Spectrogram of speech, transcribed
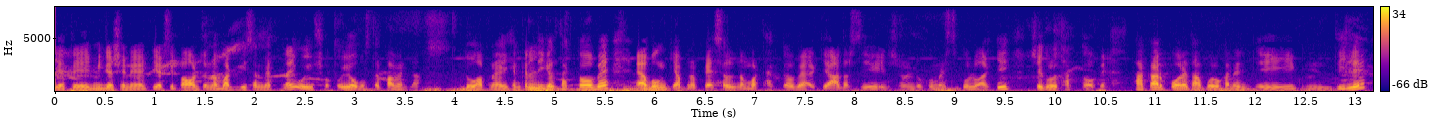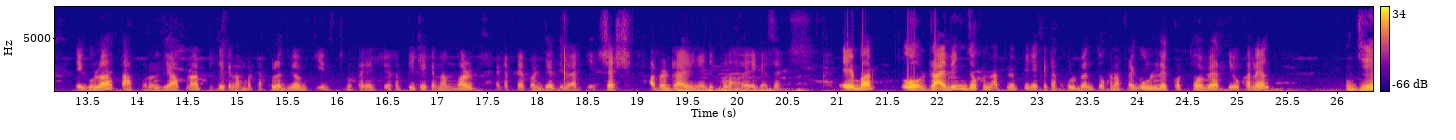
ইয়াতে ইমিগ্রেশনে টিআরসি পাওয়ার জন্য বাট ভিসার মেয়াদ নাই, ওই ওই অবস্থায় পাবেন না। তো আপনার এখানকার লিগেল থাকতে হবে এবং কি আপনার পেশাল নাম্বার থাকতে হবে আর কি আদার্স যে এডিশনাল ডকুমেন্টসগুলো আর কি, সেগুলো থাকতে হবে। থাকার পরে তারপর ওখানে এই দিলে এগুলা, তারপরে গিয়ে আপনার পিকেকে নাম্বারটা খুলে দিবে এবং ইনস্ট্যান্ট আপনাকে একটা পিকেকে নাম্বার একটা পেপার দিয়ে দিবে আর কি। শেষ। আপনার ড্রাইভিং আইডি খোলা হয়ে গেছে। এবার, ও ড্রাইভিং যখন আপনি পিকেকেটা খুলবেন, তখন আপনাকে উল্লেখ করতে হবে আর কি ওখানে যে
